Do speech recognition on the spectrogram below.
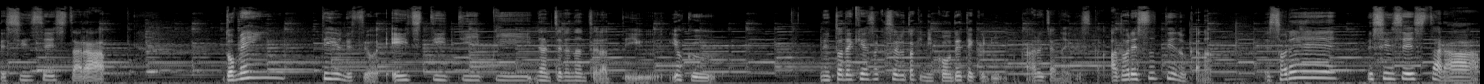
て申請したら、ドメインって言うんですよ。http なんちゃらなんちゃらっていう、よくネットで検索するときにこう出てくるのがあるじゃないですか。アドレスっていうのかなそれで申請したら、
